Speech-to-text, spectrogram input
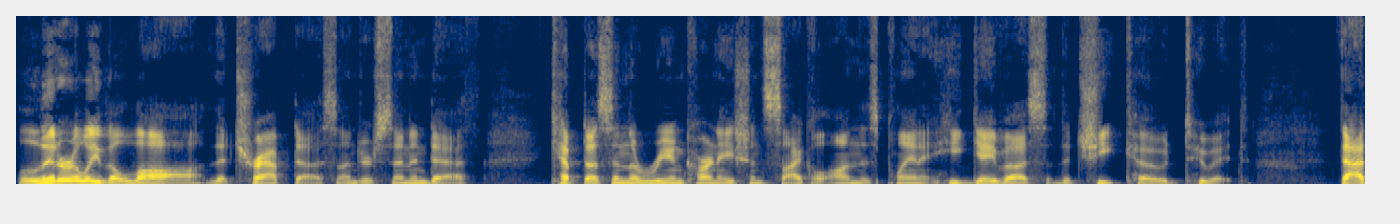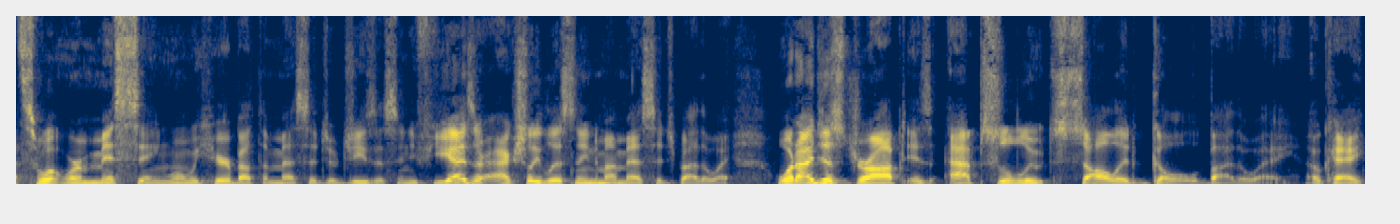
Literally, the law that trapped us under sin and death kept us in the reincarnation cycle on this planet. He gave us the cheat code to it. That's what we're missing when we hear about the message of Jesus. And if you guys are actually listening to my message, by the way, what I just dropped is absolute solid gold, by the way. Okay.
